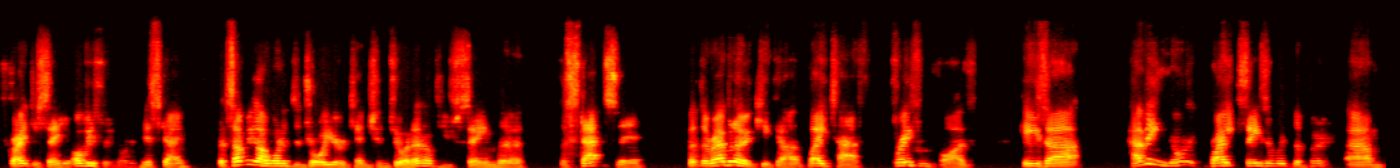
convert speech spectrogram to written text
It's great to see. Obviously, not in this game, but something I wanted to draw your attention to. I don't know if you've seen the, the stats there, but the Rabbitoh kicker, Blake Taaffe, three from five. He's uh having not a great season with the boot. Um,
